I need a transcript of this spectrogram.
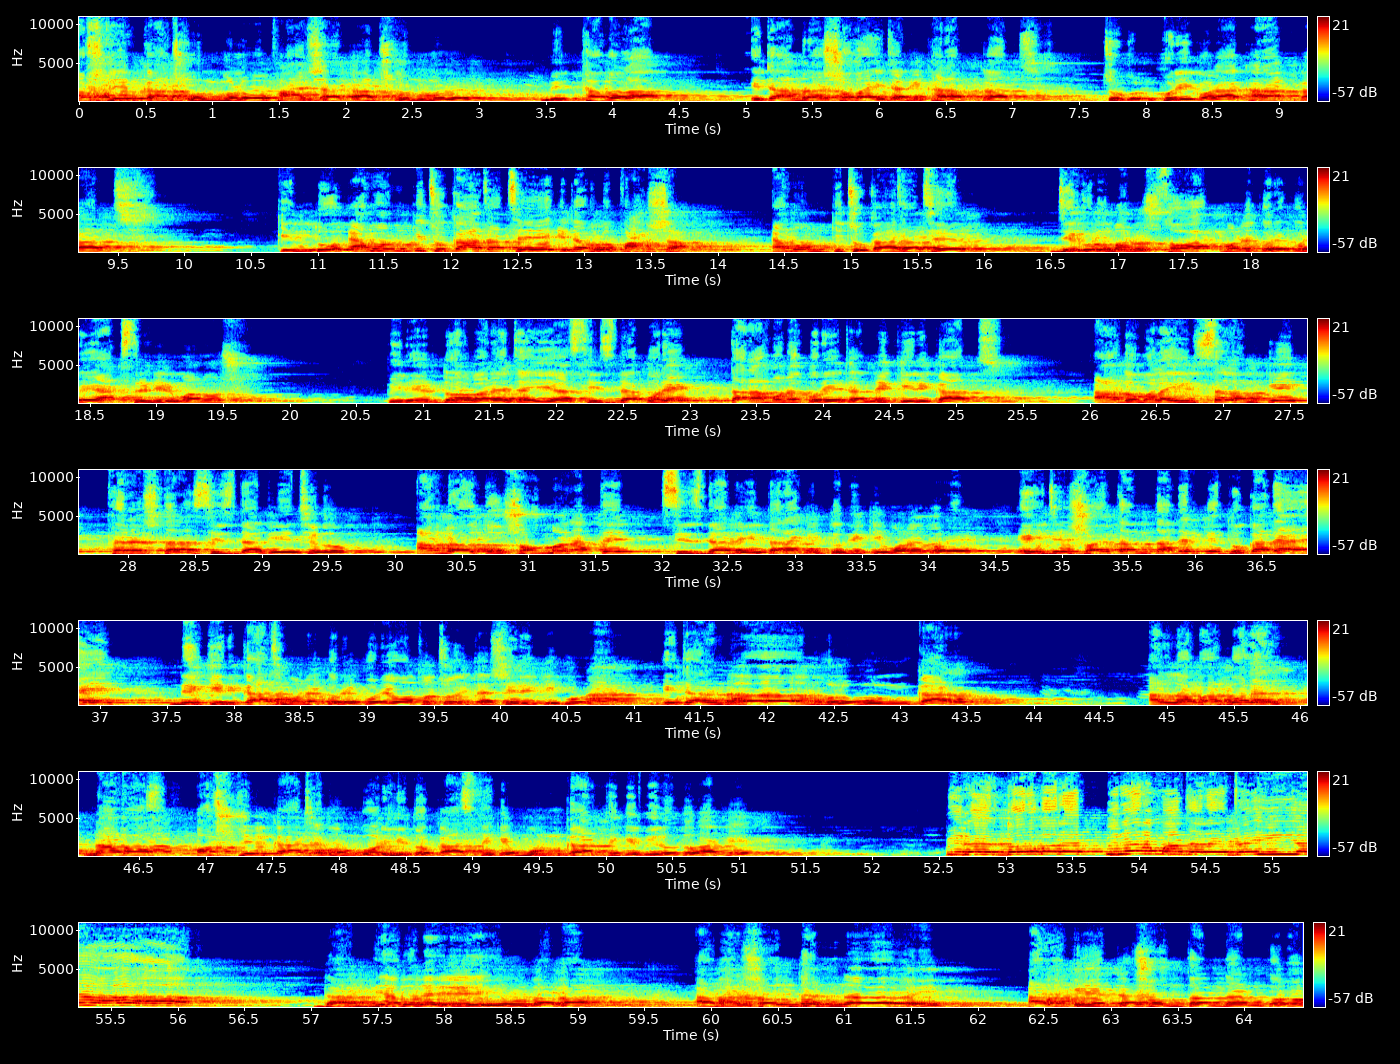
অশ্লীল কাজ কোনগুলো ফায়সা কাজ কোনগুলো, মিথ্যা বলা, এটা আমরা সবাই জানি খারাপ কাজ চগলখড়ি করা খারাপ কাজ। কিন্তু এমন কিছু কাজ আছে, এটা হলো ফাহসা এমন কিছু কাজ আছে, যেগুলো মানুষ সওয়াব মনে করে করে এক শ্রেণির মানুষ পীরের দরবারে যাইয়া সিজদা করে, তারা মনে করে এটা নেকির কাজ। আদম আলাইহিস সালামকে ফেরেশতারা সিজদা দিয়েছিল। আমরাও তো সম্মানার্থে সিজদা দেই, তারা কিন্তু নেকি মনে করে। এই যে শয়তান তাদেরকে ধোঁকা দেয়, নেকির কাজ মনে করে করে, অথচ এটা সেরেকি গোনা। এটার নাম হলো মুনকার। আল্লাহ বলেন, নামাজ অশ্লীল কাজ এবং গর্হিত কাজ থেকে মুনকার থেকে বিরত রাখে। পীরের দরবারে পীরের যাইয়া ডাক দিয়া বলে, ও বাবা, আমার সন্তান নাই। আমাকে একটা সন্তান দান করো।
